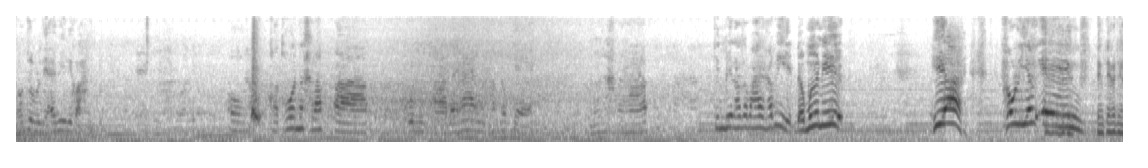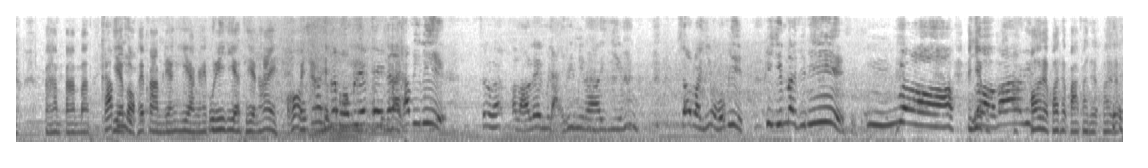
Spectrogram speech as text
ผมจุดบุหรี่ให้พี่ดีกว่า โอ้ขอโทษนะครับอ่าคุณอ่าในห้างนะครับเจ้าแก่ขอโทษนะครับ กินเบียร์ทานสบายครับพี่ เดี๋ยวมื้อนี้เฮียเขาเลี้ยงเอง เดี๋ยวเดี๋ยวเดี๋ยวปาล์มปาล์มปาล์มครับเฮียพี่ บอกให้ปาล์มเลี้ยงเฮียไงพรุ่งนี้เฮียเทรนให้ ไม่ใช่แล้วผมเลี้ยงเองก็ได้ครับพี่พี่สนุกครับเอาล้อเล่นไม่อยากให้พี่มีรอยยิ้มชอบรอยยิ้มของพวกพี่ พี่ยิ้มหน่อยสิพี่อืมหล่อไอ้เหี้ยหล่อมากพี่พอเถอะพอเถอะปาล์มไปเถอะไปเถอะ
